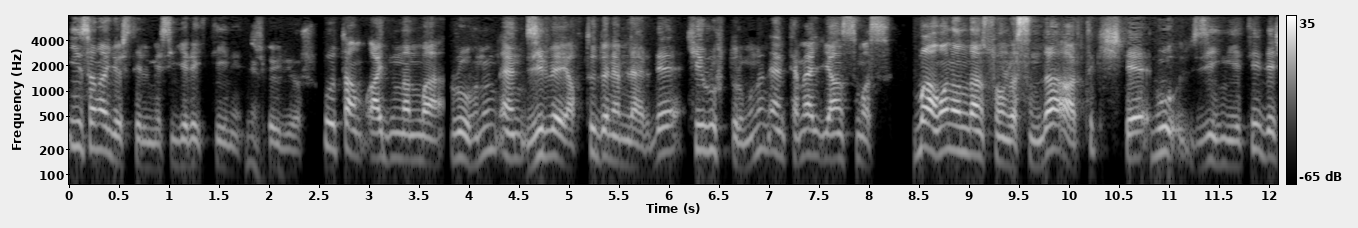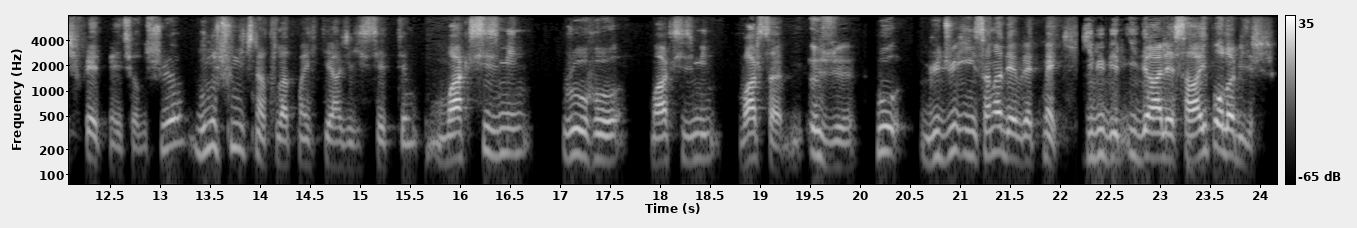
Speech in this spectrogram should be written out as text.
insana gösterilmesi gerektiğini evet. söylüyor. Bu tam aydınlanma ruhunun en zirve yaptığı dönemlerde ki ruh durumunun en temel yansıması. Bauman ondan sonrasında artık işte bu zihniyeti deşifre etmeye çalışıyor. Bunu şunun için hatırlatma ihtiyacı hissettim. Marksizmin ruhu, Marksizmin varsa özü, bu gücü insana devretmek gibi bir ideale sahip olabilir.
